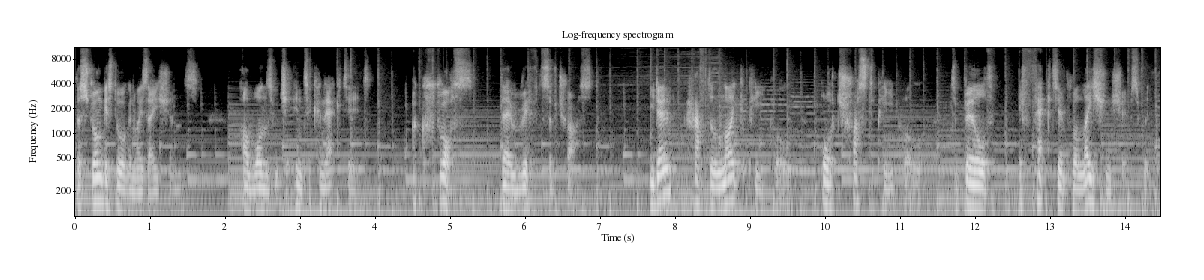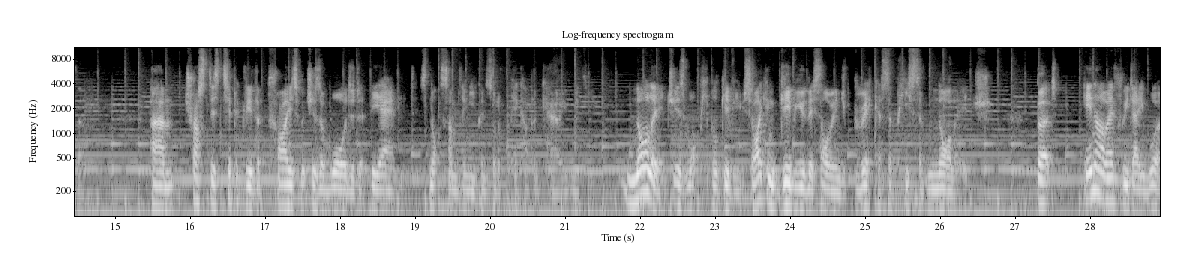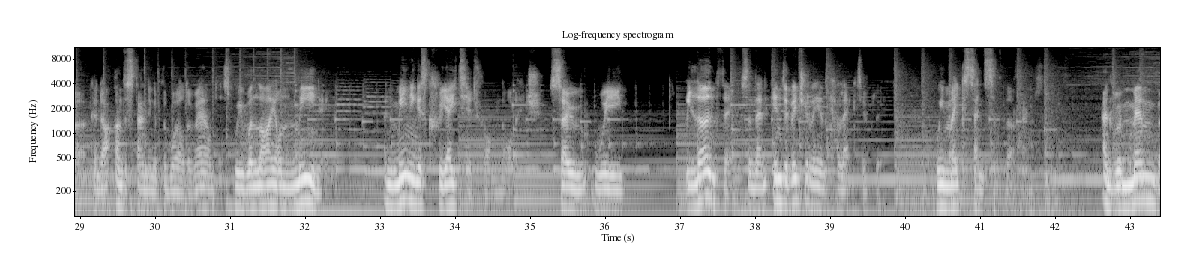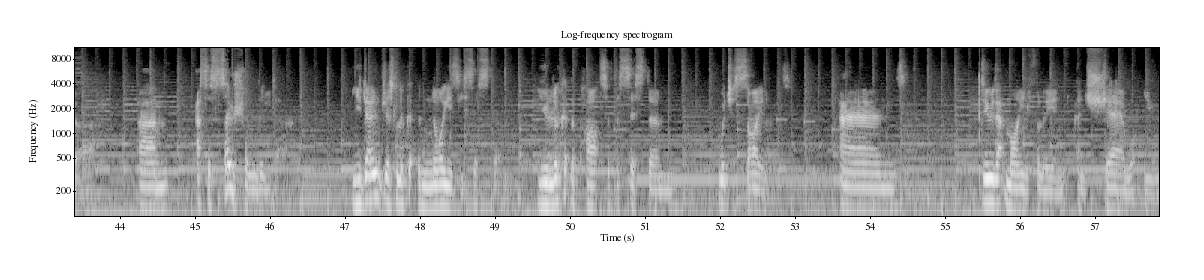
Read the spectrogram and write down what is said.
the strongest organizations are ones which are interconnected across their rifts of trust. You don't have to like people or trust people to build effective relationships with them. Um, trust is typically the prize which is awarded at the end. It's not something you can sort of pick up and carry with you. Knowledge is what people give you. So I can give you this orange brick as a piece of knowledge, but in our everyday work and our understanding of the world around us, we rely on meaning, and meaning is created from knowledge. So we we learn things, and then individually and collectively, we make sense of them. And remember, um, as a social leader, you don't just look at the noisy system. You look at the parts of the system which are silent, and do that mindfully and, and share what you.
